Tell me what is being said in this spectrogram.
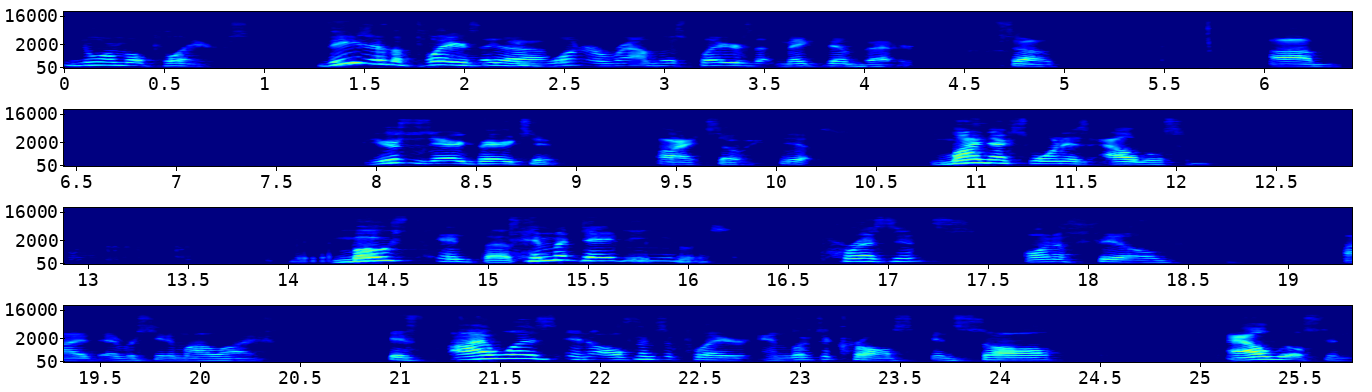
normal players. These are the players that Yeah. you want around those players that make them better. So, um, yours is Eric Berry too. All right, so yes. my next one is Al Wilson. Yeah, Most intimidating presence on a field I've ever seen in my life. If I was an offensive player and looked across and saw Al Wilson,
